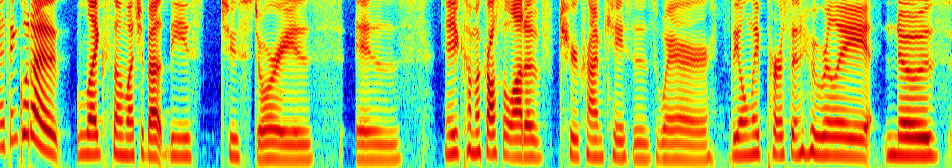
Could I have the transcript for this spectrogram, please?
I think what I like so much about these two stories is you, you come across a lot of true crime cases where the only person who really knows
